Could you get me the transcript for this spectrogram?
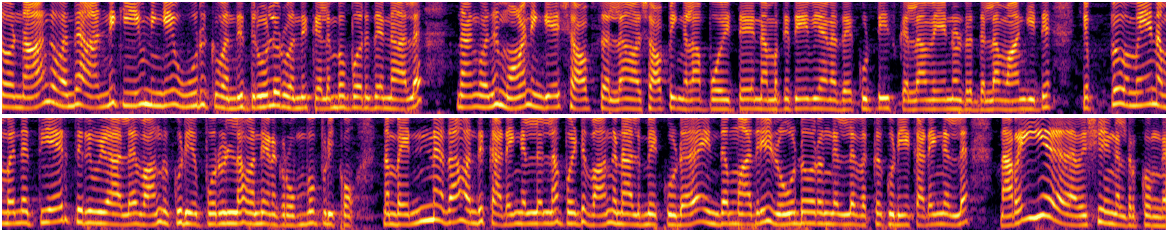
ஸோ நாங்கள் வந்து அன்னைக்கு ஈவினிங்கே ஊருக்கு வந்து திருவள்ளூர் வந்து கிளம்ப போகிறதுனால நாங்கள் வந்து மார்னிங்கே ஷாப்ஸ் எல்லாம் ஷாப்பிங் எல்லாம் போயிட்டு நமக்கு தேவையானதை குட்டீஸ்க்கெல்லாம் வேணுன்றதெல்லாம் வாங்கிட்டு எப்பவுமே நம்ம இந்த தேர் திருவிழாவில் வாங்கக்கூடிய பொருள்லாம் வந்து எனக்கு ரொம்ப பிடிக்கும். நம்ம என்ன தான் வந்து கடைகள்லாம் போயிட்டு வாங்கினாலுமே கூட இந்த மாதிரி ரோடோரங்களில் வைக்கக்கூடிய கடைகளில் நிறைய விஷயங்கள் இருக்குங்க.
